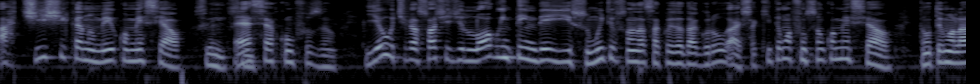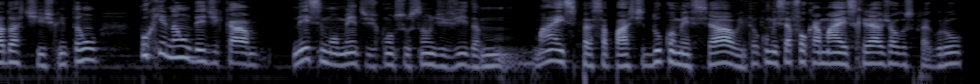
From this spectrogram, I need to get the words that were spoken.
artística no meio comercial. Sim, sim. Essa é a confusão. E eu tive a sorte de logo entender isso, muito em função dessa coisa da Grow. Ah, isso aqui tem uma função comercial, então tem um lado artístico. Então, por que não dedicar nesse momento de construção de vida mais para essa parte do comercial? Então, comecei a focar mais, criar jogos para Grow.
